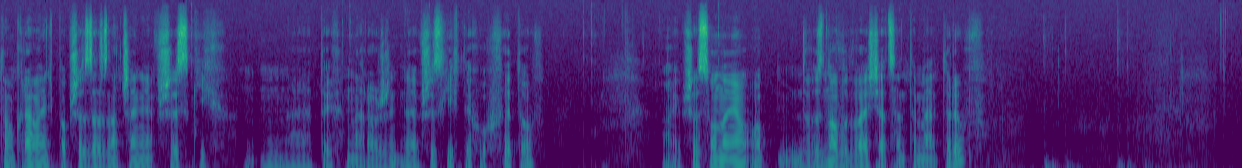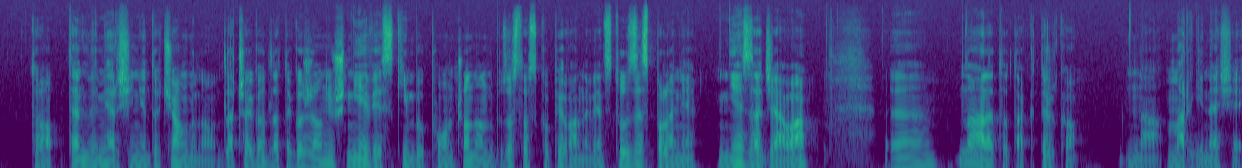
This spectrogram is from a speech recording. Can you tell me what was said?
tą krawędź poprzez zaznaczenie wszystkich mm, tych narożni, wszystkich tych uchwytów. No i przesunę ją o znowu 20 centymetrów to ten wymiar się nie dociągnął. Dlaczego? Dlatego, że on już nie wie, z kim był połączony, on został skopiowany, więc tu zespolenie nie zadziała. E, no ale to tak tylko na marginesie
